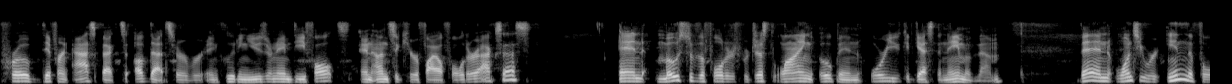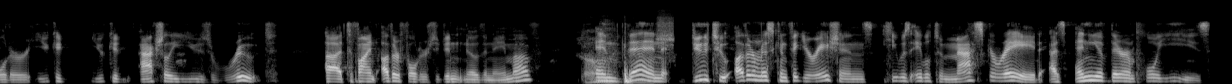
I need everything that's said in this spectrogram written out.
probe different aspects of that server, including username defaults and unsecure file folder access. And most of the folders were just lying open, or you could guess the name of them. Then once you were in the folder, you could you could actually use root uh, to find other folders you didn't know the name of. Oh and then, gosh. due to other misconfigurations, he was able to masquerade as any of their employees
